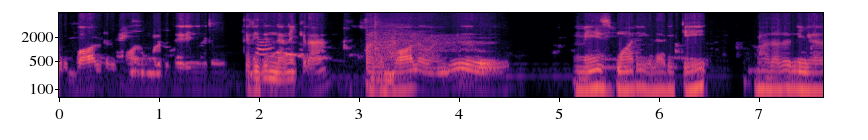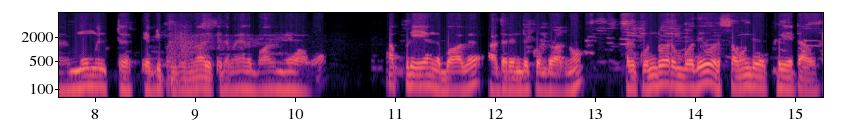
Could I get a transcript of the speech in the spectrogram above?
ஒரு பால் இருக்கும் உங்களுக்கு தெரியுது தெரியுதுன்னு நினைக்கிறேன். அந்த பாலை வந்து மேஸ் மாதிரி விளையாடிட்டே அதாவது நீங்கள் மூமெண்ட்டு எப்படி பண்ணுறீங்களோ அதுக்கு ஏற்ற மாதிரி அந்த பால் மூவ் ஆகும். அப்படியே அந்த பாலை அதை ரெண்டு கொண்டு வரணும். அது கொண்டு வரும்போதே ஒரு சவுண்டு கிரியேட் ஆகும்.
